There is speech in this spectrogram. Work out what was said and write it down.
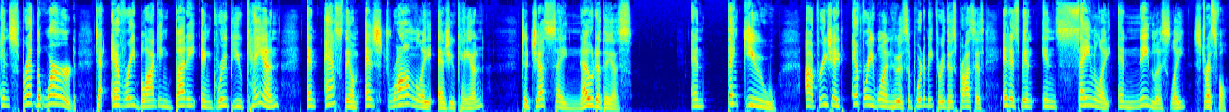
And spread the word to every blogging buddy and group you can and ask them as strongly as you can to just say no to this. And thank you I appreciate everyone who has supported me through this process. It has been insanely and needlessly stressful,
